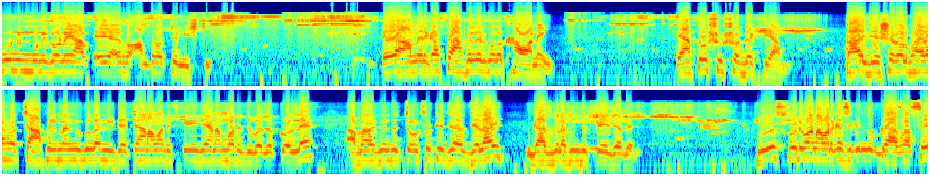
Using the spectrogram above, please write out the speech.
গুণ মনে এই আমটা হচ্ছে মিষ্টি। এই আমের কাছে আপেলের কোনো খাওয়া নেই। এত সুস্বাদু একটি আম। তাই যে সকল ভাইরা হচ্ছে আপেল ম্যাঙ্গো গুলো নিতে চান, আমার স্ক্রিনে দেওয়া নাম্বারে যোগাযোগ করলে আপনারা কিন্তু চৌষট্টি জেলায় গাছগুলো কিন্তু পেয়ে যাবেন। হিউজ পরিমাণ আমার কাছে কিন্তু গাছ আছে।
